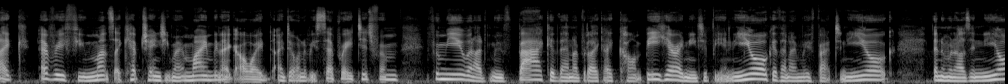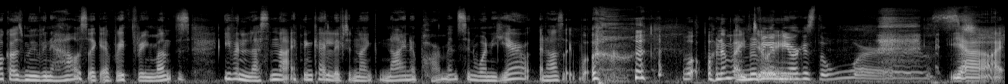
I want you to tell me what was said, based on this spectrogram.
like every few months I kept changing my mind, being like, oh, I, I don't want to be separated from from you. And I'd move back and then I'd be like, I can't be here. I need to be in New York. And then I moved back to New York. And when I was in New York, I was moving a house like every three months, even less than that. I think I lived in like nine apartments in one year. And I was like, what, what, what am I moving doing? Moving in New York is the worst. Yeah, I,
